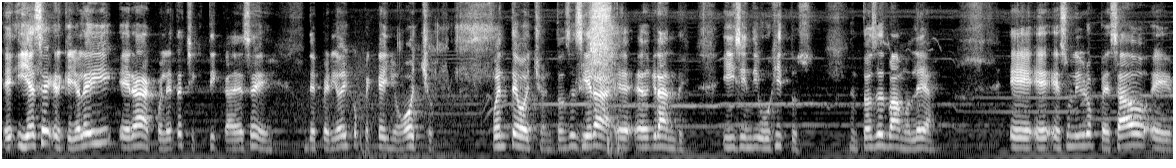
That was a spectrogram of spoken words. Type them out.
Eh, y ese, el que yo leí, era coleta chiquitica, ese de periódico pequeño, 8, fuente 8. Entonces sí era, es grande y sin dibujitos. Entonces vamos, lea. Eh, eh, es un libro pesado, eh,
